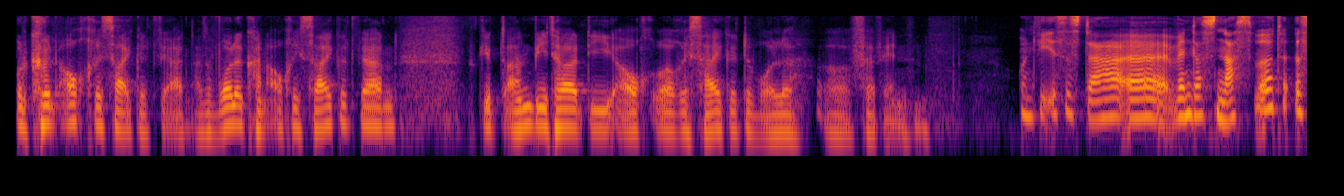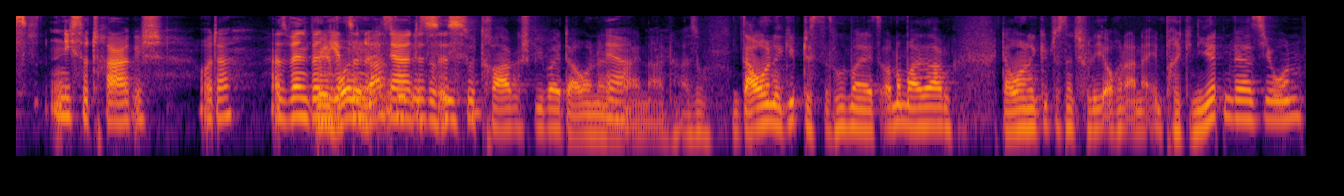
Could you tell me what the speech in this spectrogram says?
Und können auch recycelt werden. Also Wolle kann auch recycelt werden. Es gibt Anbieter, die auch äh, recycelte Wolle äh, verwenden. Und wie ist es da, äh, wenn das nass wird? Ist nicht so tragisch, oder? Also wenn, wenn, wenn jetzt so eine, nass ja, wird, das ist das nicht so tragisch wie bei Daune. Ja. Nein, nein. Also Daune gibt es, das muss man jetzt auch nochmal sagen. Daune gibt es natürlich auch in einer imprägnierten Version.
